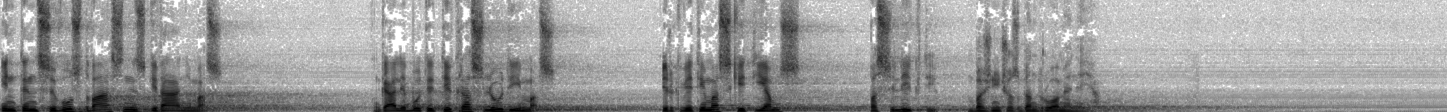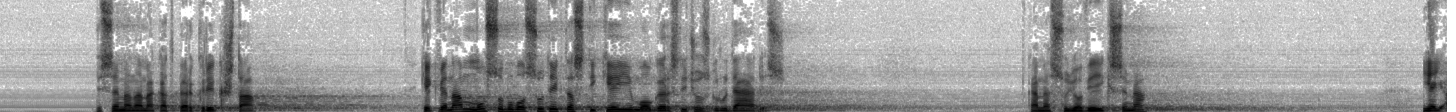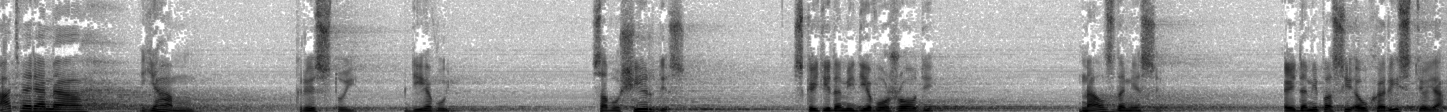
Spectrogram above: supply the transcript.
intensyvus dvasinis gyvenimas gali būti tikras liūdimas ir kvietimas kitiems pasilikti bažnyčios bendruomenėje. Prisimename, kad per krikštą kiekvienam mūsų buvo suteiktas tikėjimo garstyčios grūdelis. Ką mes su juo veiksime? Jei atveriame jam, Kristui, Dievui, savo širdis, skaitydami Dievo žodį, melzdamiesi, eidami pas į Euharistijoje.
